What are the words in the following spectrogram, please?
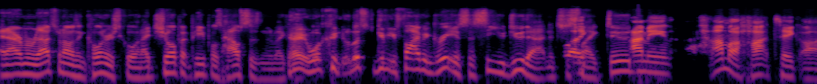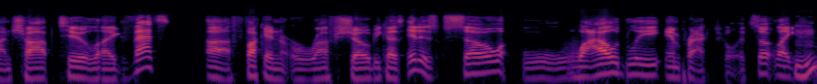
And I remember that's when I was in culinary school, and I'd show up at people's houses and they're like, "Hey, what could let's give you five ingredients to see you do that." And it's just Like, like, dude, I mean, I'm a hot take on Chopped too. Like that's a fucking rough show because it is so wildly impractical. It's so like Mhm.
